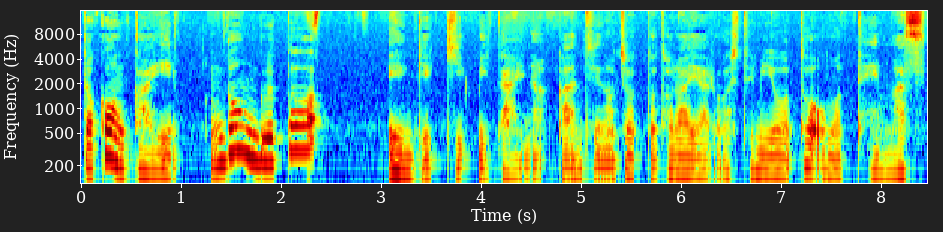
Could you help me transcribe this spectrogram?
と、今回ゴングと演劇みたいな感じのちょっとトライアルをしてみようと思っています。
